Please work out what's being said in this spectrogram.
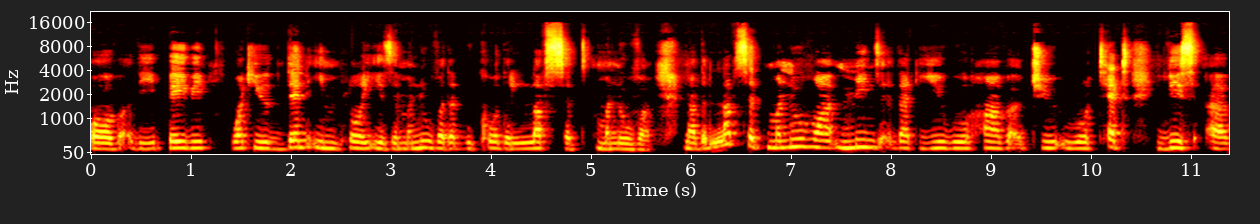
of the baby, what you then employ is a maneuver that we call the Lovset maneuver. Now, the Lovset maneuver means that you will have to rotate this uh,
